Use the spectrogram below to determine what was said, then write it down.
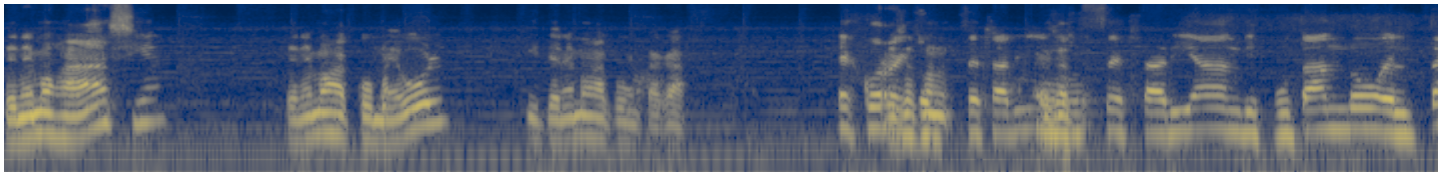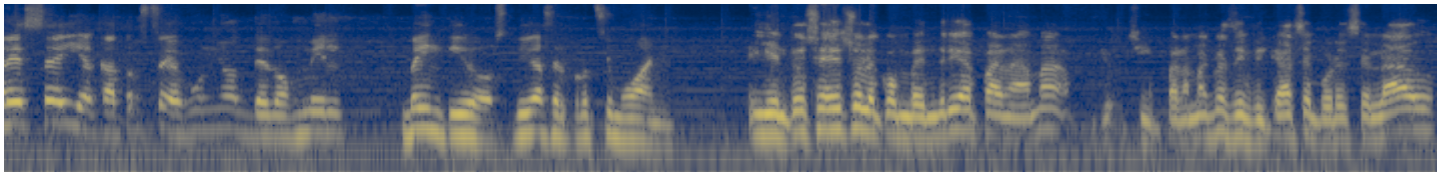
tenemos a Asia, tenemos a Comebol y tenemos a CONCACAF. Es correcto. Son- se, estarían, esas- se estarían disputando el 13 y el 14 de junio de 2022, digas el próximo año. Y entonces eso le convendría a Panamá, si Panamá clasificase por ese lado,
